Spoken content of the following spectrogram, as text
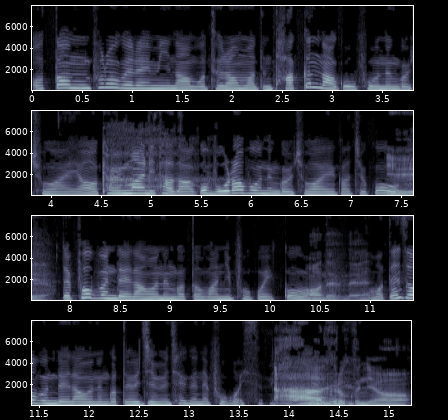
어떤 프로그램이나 뭐 드라마든 다 끝나고 보는 걸 좋아해요. 결말이 다 나고 몰아보는 걸 좋아해가지고 예, 예. 래퍼분들 나오는 것도 많이 보고 있고 아, 네네. 어, 댄서분들 나오는 것도 요즘에 최근에 보고 있습니다. 아, 그렇군요.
